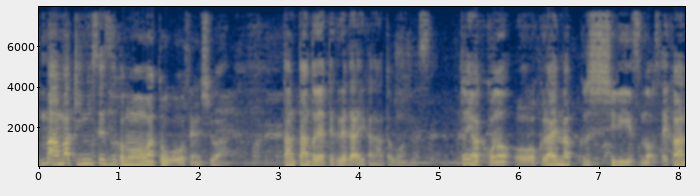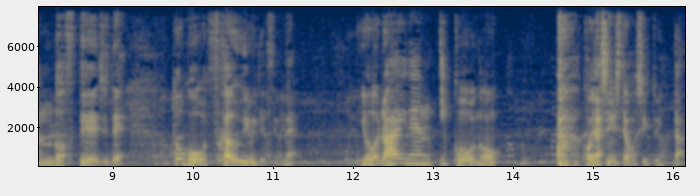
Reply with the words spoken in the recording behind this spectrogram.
まああんま気にせずこのまま戸郷選手は淡々とやってくれたらいいかなと思います。とにかくこのクライマックスシリーズのセカンドステージで戸郷を使う意味ですよね。要は来年以降の 肥やしにしてほしいといった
